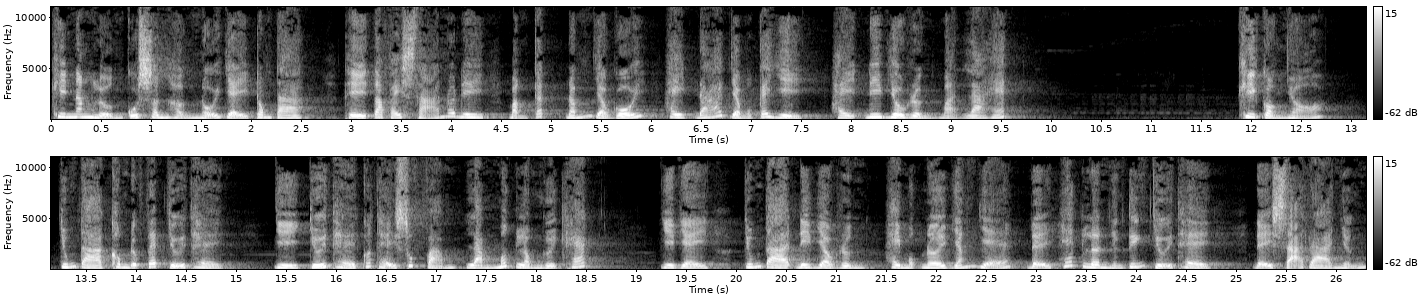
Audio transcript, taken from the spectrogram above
khi năng lượng của sân hận nổi dậy trong ta, thì ta phải xả nó đi bằng cách đấm vào gối hay đá vào một cái gì hay đi vô rừng mà la hét. Khi còn nhỏ, chúng ta không được phép chửi thề, vì chửi thề có thể xúc phạm làm mất lòng người khác. Vì vậy, chúng ta đi vào rừng hay một nơi vắng vẻ để hét lên những tiếng chửi thề, để xả ra những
